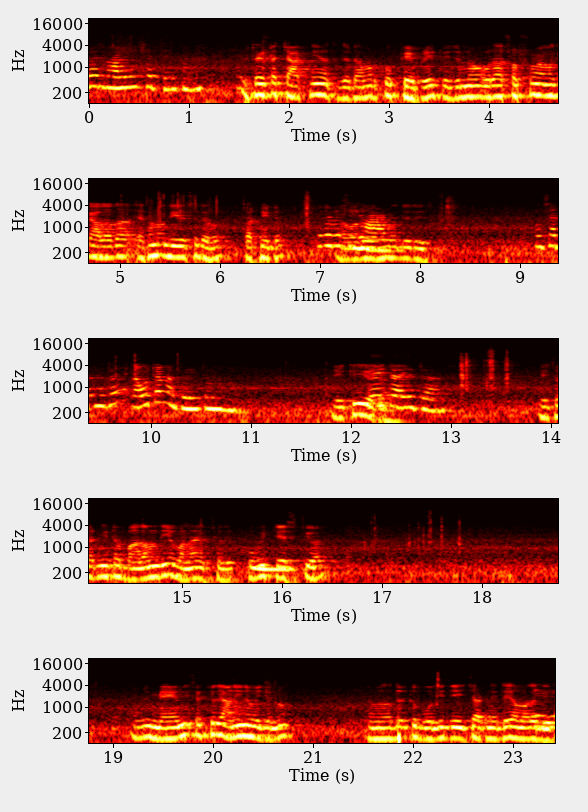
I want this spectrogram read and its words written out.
বেশ ভালোই খেতে এখানে। এটা একটা চাটনি আছে যেটা আমার খুব ফেভারিট এই জন্য ওরা সবসময় আমাকে আলাদা এখনও দিয়েছে দেখো চাটনিটা। এটা বেশি ঝাল দিয়ে দিয়েছে। ওই চাটনিটা? না ওইটা না তো এইটা না। এইটি এইটা এটা। এইটা এই চাটনিটা বাদাম দিয়ে বানায় অ্যাকচুয়ালি খুবই টেস্টি হয়। আমি ম্যায়োনিস অ্যাকচুয়ালি আনি না ওই জন্য। আমি ওদেরকে বলি যে এই চাটনিটাই আমাকে দিয়ে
